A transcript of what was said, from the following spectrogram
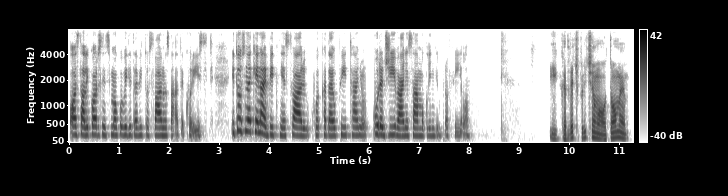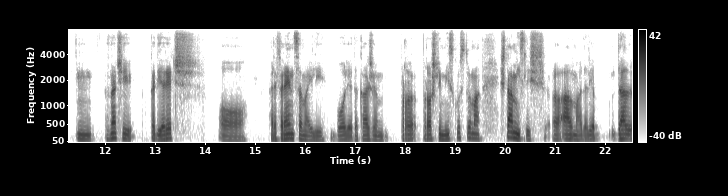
ostali korisnici mogu vidjeti da vi to stvarno znate koristiti. I to su neke najbitnije stvari kada je u pitanju uređivanje samog LinkedIn profila. I kad već pričamo o tome, znači kad je reč o referencama ili bolje da kažem prošlim iskustvima, šta misliš Alma, da li, je, da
